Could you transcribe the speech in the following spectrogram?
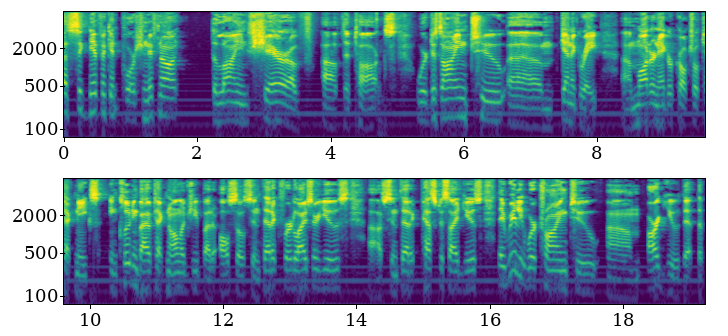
a significant portion, if not the lion's share of, of the talks were designed to um, denigrate uh, modern agricultural techniques, including biotechnology, but also synthetic fertilizer use, uh, synthetic pesticide use. They really were trying to um, argue that the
